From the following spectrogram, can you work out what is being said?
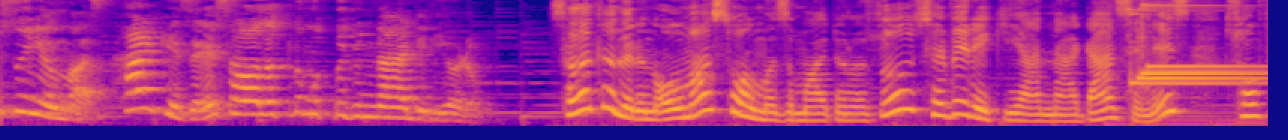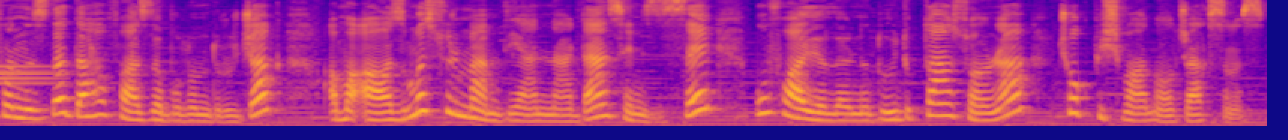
Füsun Yılmaz. Herkese sağlıklı mutlu günler diliyorum. Salataların olmazsa olmazı maydanozu severek yiyenlerdenseniz sofranızda daha fazla bulunduracak ama ağzıma sürmem diyenlerdenseniz ise bu faydalarını duyduktan sonra çok pişman olacaksınız.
